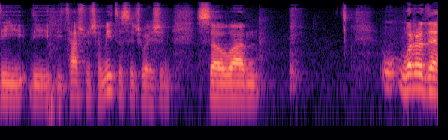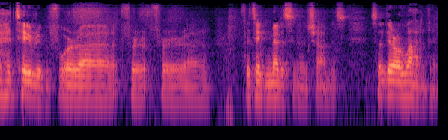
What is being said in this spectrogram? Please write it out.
the the the tashma shamita situation, so. Um, what are the heterim for uh, for for uh, for taking medicine on Shabbos? So there are a lot of them.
